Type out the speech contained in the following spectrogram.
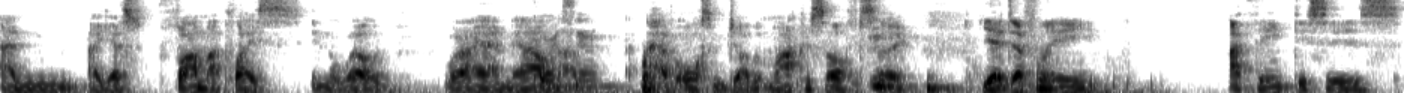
and I guess find my place in the world where I am now. Course, and I have an awesome job at Microsoft. So yeah, definitely, I think this is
